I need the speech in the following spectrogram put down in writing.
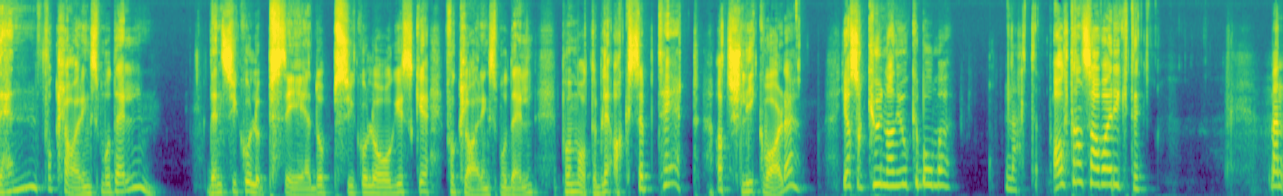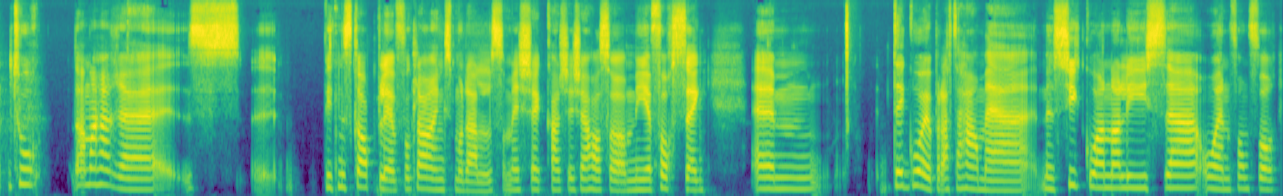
den forklaringsmodellen, den psykolo- pseudopsykologiske forklaringsmodellen, på en måte ble akseptert, at slik var det, ja, så kunne han jo ikke bomme. Alt han sa var riktig. Men Tor, denne her eh, eh, vitenskapelige forklaringsmodellen, som ikke, kanskje ikke har så mye for seg, um, det går jo på dette her med, med psykoanalyse og en form for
